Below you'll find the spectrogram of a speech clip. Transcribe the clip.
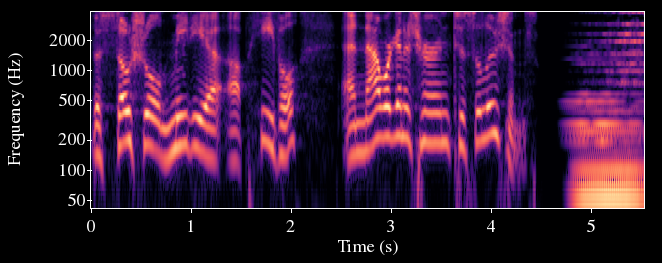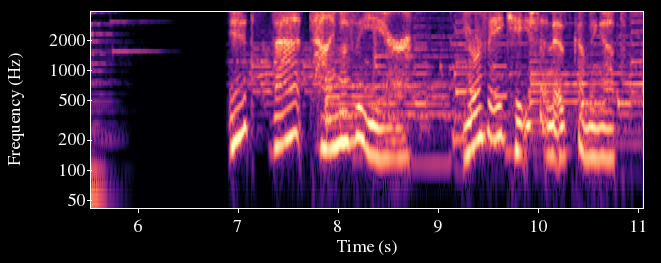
The Social Media Upheaval. And now we're going to turn to solutions. It's that time of the year. Your vacation is coming up.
